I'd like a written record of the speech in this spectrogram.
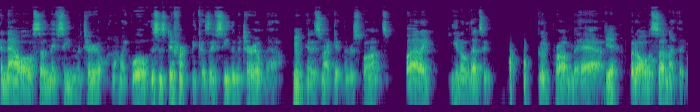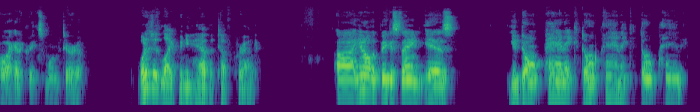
And now all of a sudden they've seen the material. And i'm like whoa this is different because they've seen the material now. Hmm. and it's not getting the response. But i you know that's a good problem to have. Yeah. But all of a sudden i think oh i got to create some more material. What is it like when you have a tough crowd? Uh, you know, the biggest thing is you don't panic, don't panic, don't panic.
